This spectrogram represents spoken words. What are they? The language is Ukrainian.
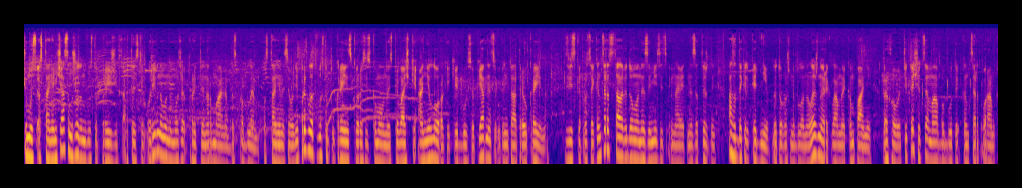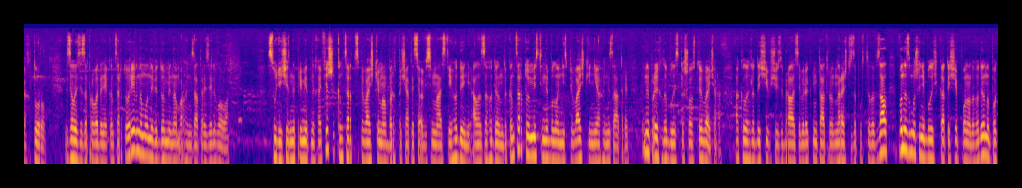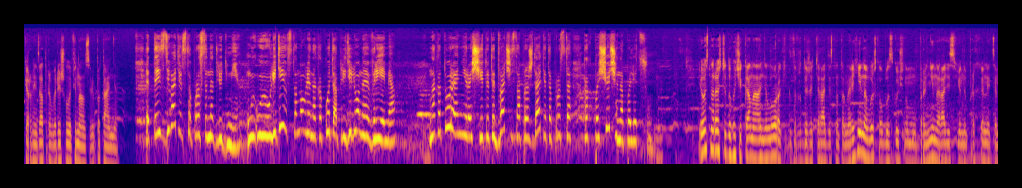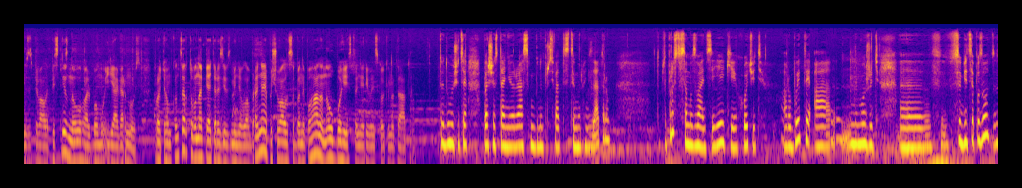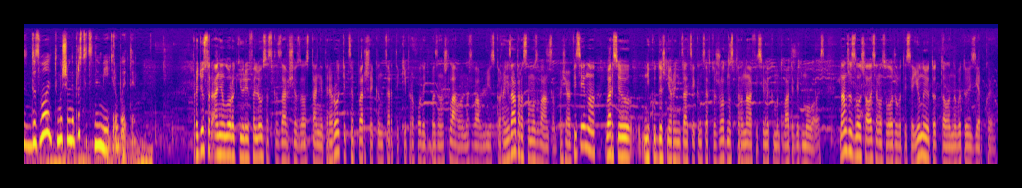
Чомусь останнім часом жоден виступ приїжджих артистів у Рівному не може пройти нормально, без проблем. Останній на сьогодні приклад виступ української російськомовної співачки Ані Лорак, який відбувся у п'ятницю у кінотеатрі Україна. Звістка про цей концерт стала відома не за місяць і навіть не за тиждень, а за декілька днів. До того ж не було належної рекламної кампанії, враховуючи те, що це мав би бути концерт у рамках туру. Взялися за проведення концерту у Рівному невідомі нам організатори зі Львова. Судячи з непримітних афіш, концерт співачки мав би розпочатися о 18-й годині, але за годину до концерту у місті не було ні співачки, ні організаторів. Вони приїхали близько 6-ї вечора. А коли глядачів, що зібралися біля кінотеатру, нарешті запустили в зал, вони змушені були чекати ще понад годину, поки організатори вирішували фінансові питання. Это издевательство просто над людьми. У, у- у людей установлено какое-то определенное время, на которое они рассчитывают. И два часа прождать, это просто как пощечина по лицу. І ось нарешті довгочекана Ані Лорак, як завжди життєрадісна та енергійна, вийшла у блискучному вбранні на радість юним прихильницям заспівала пісні з нового альбому Я вернусь. Протягом концерту вона п'ять разів змінювала вбрання і почувала себе непогано на убогій сцені Рівенського кінотеатру. То я думаю, що це перший останній раз ми будемо працювати з цим організатором. Тобто просто самозванці є, які хочуть робити, а не можуть е, собі це дозволити, тому що вони просто це не вміють робити. Продюсер Ані Лорак Юрій Фальоса сказав, що за останні три роки це перший концерт, який проходить без аншлагу. Назвав львівського організатора самозванцем. Хоча офіційно версію нікудишньої організації концерту жодна сторона офіційно коментувати відмовилась. Нам же залишалося насолоджуватися юною та талановитою зіркою.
